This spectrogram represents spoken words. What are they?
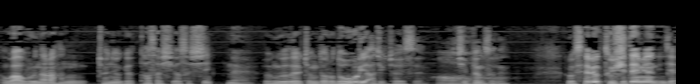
와 우리나라 한 저녁 5시, 6시 네. 정도 될 정도로 노을이 아직 져 있어요. 어. 지평선에. 그리고 새벽 2시 되면 이제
